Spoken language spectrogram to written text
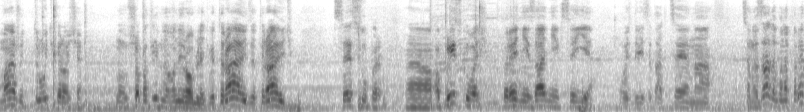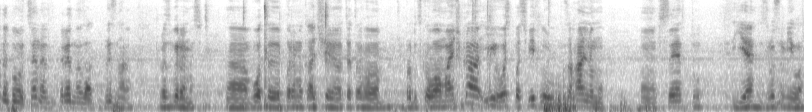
мажуть, труть. Коротше. Ну, що потрібно, вони роблять. Витирають, затирають. Все супер. Е, оприскувач, передній, задній, все є. Ось дивіться, так, це на це назад або наперед, або це наперед-назад. Не знаю. Розберемося. Е, от е, перемикач е, от этого пробуткового маячка і ось по світлу в загальному е, все тут є зрозуміло.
